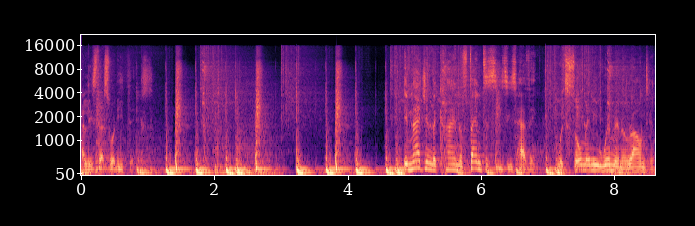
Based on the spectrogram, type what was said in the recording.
At least that's what he thinks. Imagine the kind of fantasies he's having with so many women around him.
